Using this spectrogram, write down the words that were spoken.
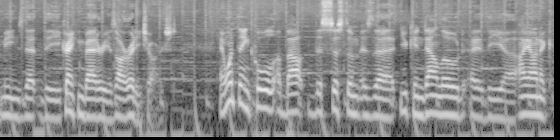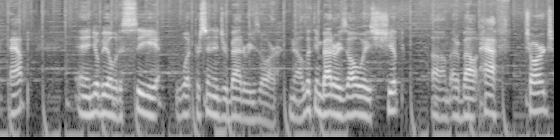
means that the cranking battery is already charged. And one thing cool about this system is that you can download uh, the uh, Ionic app and you'll be able to see what percentage your batteries are. Now lithium batteries always ship um, at about half charge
